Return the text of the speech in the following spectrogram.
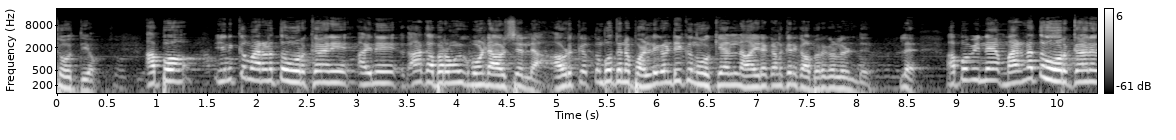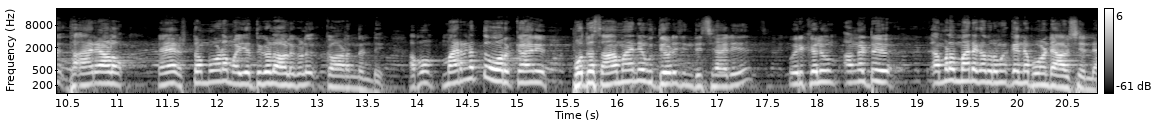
ചോദ്യം. അപ്പോ എനിക്ക് മരണത്തെ ഓർക്കാൻ അതിന് ആ കബറങ്ങൾക്ക് പോകേണ്ട ആവശ്യമില്ല. അവിടേക്ക് എത്തുമ്പോൾ തന്നെ പള്ളികണ്ടിക്ക് നോക്കിയാൽ ആയിരക്കണക്കിന് കബറുകളുണ്ട് അല്ലേ? അപ്പൊ പിന്നെ മരണത്തെ ഓർക്കാൻ ധാരാളം ഇഷ്ടംപോലെ മയ്യത്തുകൾ ആളുകൾ കാണുന്നുണ്ട്. അപ്പം മരണത്തെ ഓർക്കാൻ പൊതു സാമാന്യ ബുദ്ധിയോട് ചിന്തിച്ചാൽ ഒരിക്കലും അങ്ങോട്ട് നമ്മുടെ ഉമ്മാന്റെ കബറുമൊക്കെ തന്നെ പോകേണ്ട ആവശ്യമില്ല.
